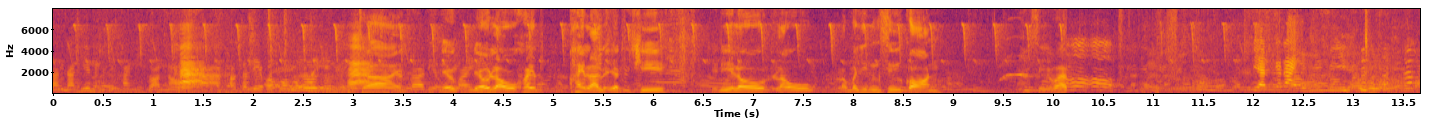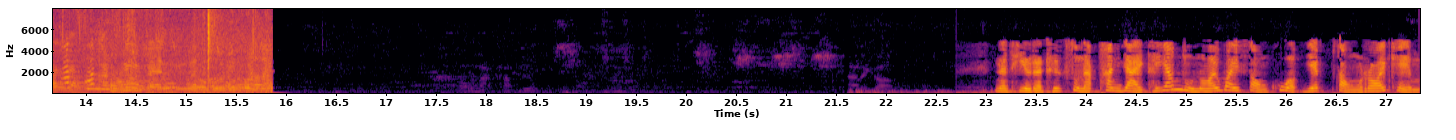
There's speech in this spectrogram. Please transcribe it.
จากการยื่นหนังสือครั้งนี้ก่อนเนาะว่าเขาจะเรียกประชุมอะไรยังไง ค่ะใช่แล้วก็เดี๋ยวเดี๋ยวเราค่อยให้รายละเอียดอีกทีทีนี้เราเราเรามายื่นหนังสือก่อนหนังสือว่า เปลี่ยนก็ได้ยังไม่มี นาทีระทึกสุนัขพันธุ์ใหญ่ขย้ำหนูน้อยวัยสองขวบเย็บ 200 เข็ม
